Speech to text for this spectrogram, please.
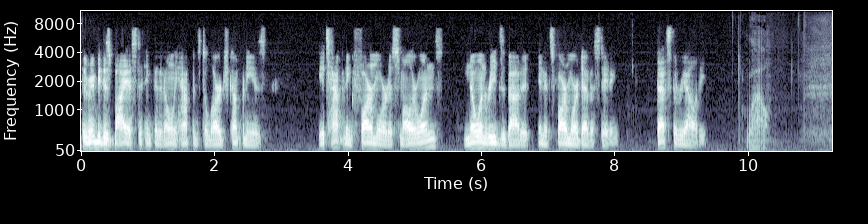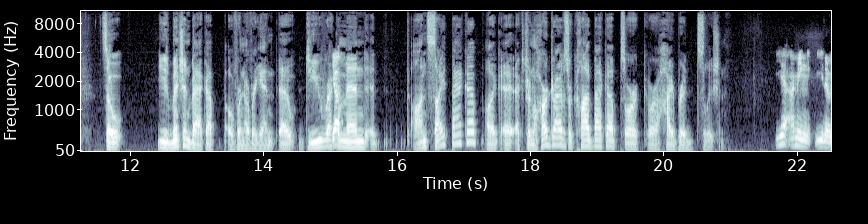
there may be this bias to think that it only happens to large companies. It's happening far more to smaller ones. No one reads about it, and it's far more devastating. That's the reality. Wow. So you mentioned backup over and over again. Uh, do you recommend yep. on-site backup, like uh, external hard drives, or cloud backups, or or a hybrid solution? Yeah, I mean, you know,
